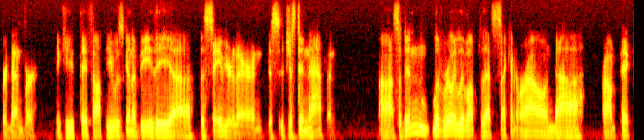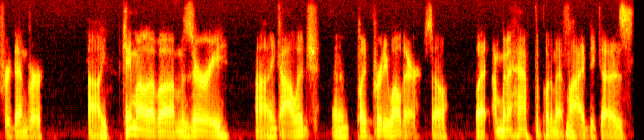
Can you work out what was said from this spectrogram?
for Denver. He, they thought he was going to be the uh, the savior there, and just, it just didn't happen. Uh, so didn't live, really live up to that second round uh, round pick for Denver. Uh, he came out of uh, Missouri uh, in college and played pretty well there. So, but I'm going to have to put him at Hmm. five because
